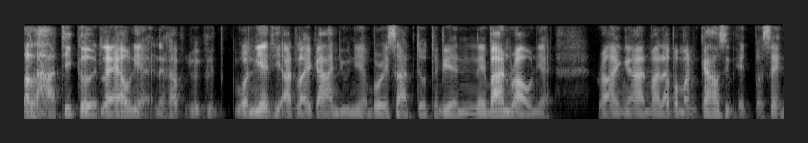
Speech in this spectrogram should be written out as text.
ตลาดที่เกิดแล้วเนี่ยนะครับคือคือวันนี้ที่อัดรายการอยู่เนี่ยบริษัทจดทะเบียนในบ้านเราเนี่ยรายงานมาแล้วประมาณ 91%น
